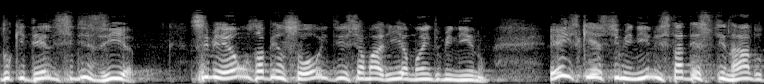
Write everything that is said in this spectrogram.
do que dele se dizia. Simeão os abençoou e disse a Maria, mãe do menino: Eis que este menino está destinado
